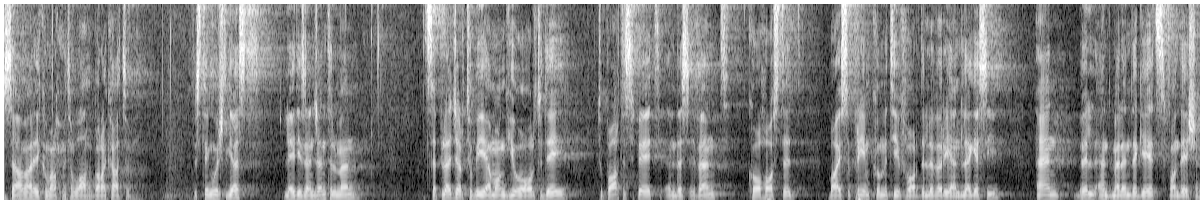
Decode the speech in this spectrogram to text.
Assalamu alaikum wa rahmatullahi wa barakatuh. Distinguished guests, ladies and gentlemen, it's a pleasure to be among you all today to participate in this event co-hosted by Supreme Committee for Delivery and Legacy and Bill and Melinda Gates Foundation.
